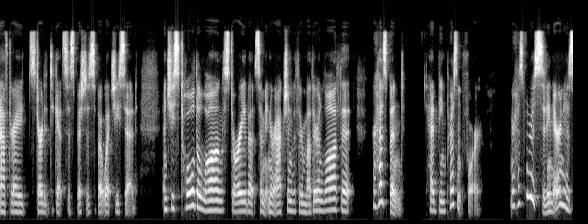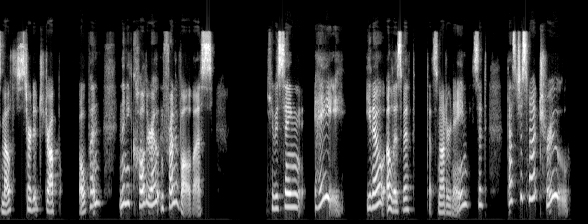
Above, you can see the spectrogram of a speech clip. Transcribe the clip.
after I started to get suspicious about what she said. And she's told a long story about some interaction with her mother in law that her husband had been present for. And her husband was sitting there and his mouth started to drop open. And then he called her out in front of all of us. He was saying, Hey, you know, Elizabeth, that's not her name. He said, That's just not true.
